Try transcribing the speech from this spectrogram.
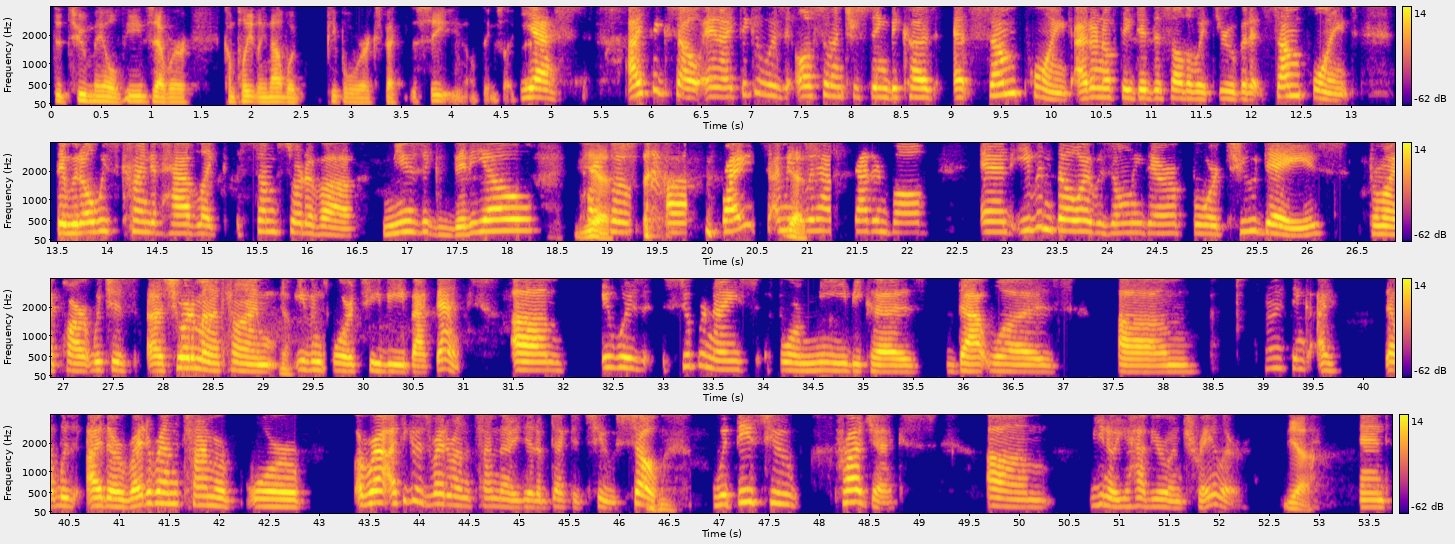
the two male leads that were completely not what people were expected to see. You know, things like that. Yes, I think so. And I think it was also interesting because at some point, I don't know if they did this all the way through, but at some point, they would always kind of have like some sort of a music video, type of- yes. uh, right? I mean, it Yes. would have that involved. And even though I was only there for two days for my part, which is a short amount of time, Yeah. even for TV back then, um, it was super nice for me because that was, um, I think I that was either right around the time or or around. I think it was right around the time that I did Abducted too. So Mhm. with these two projects, um, you know, you have your own trailer yeah. and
